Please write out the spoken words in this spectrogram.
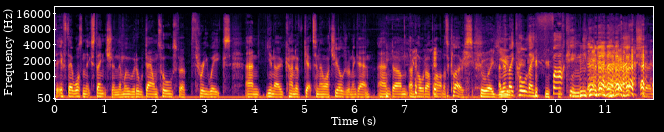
that if there was an extension, then we would all down tools for three weeks and, you know, kind of get to know our children again and, um, and hold our partners close. Who are you? And then they called a fucking election.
